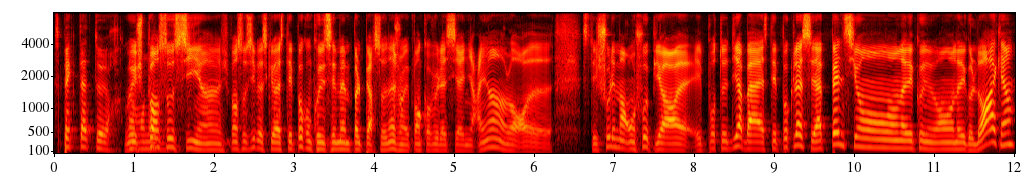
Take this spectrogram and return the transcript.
spectateurs. Oui, je pense avis. aussi. hein. Je pense aussi parce qu'à cette époque, on connaissait même pas le personnage, on n'avait pas encore vu la série ni rien. Alors, c'était chaud les marrons chauds. Et puis, alors, et pour te dire, bah, à cette époque-là, c'est à peine si on avait, on avait Goldorak. Hein.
